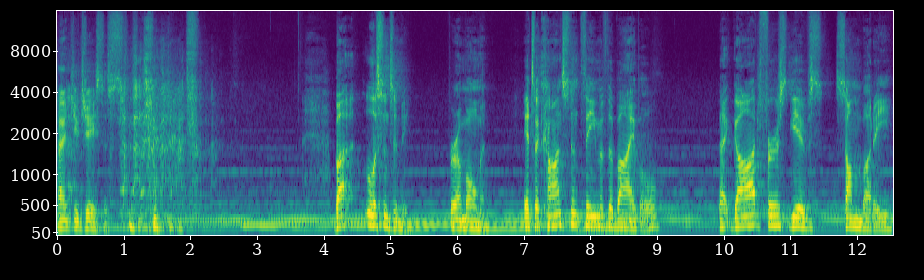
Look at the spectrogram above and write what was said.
Thank you, Jesus. but listen to me for a moment. It's a constant theme of the Bible that God first gives somebody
